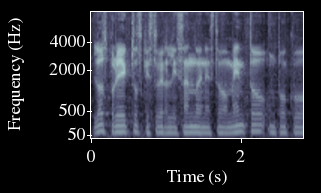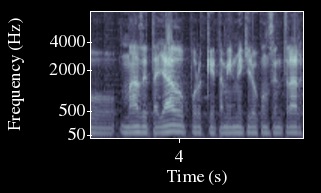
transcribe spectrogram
los proyectos que estoy realizando en este momento, un poco más detallado porque también me quiero concentrar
